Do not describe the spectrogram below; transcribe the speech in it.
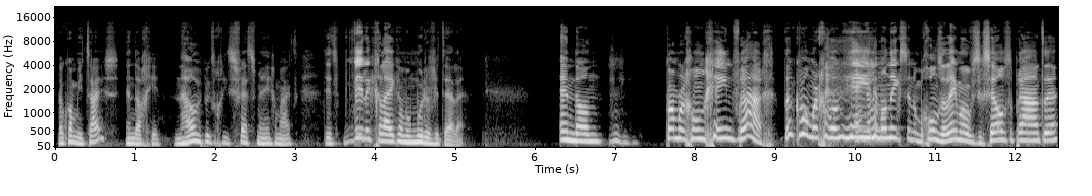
Dan kwam je thuis en dacht je, nou heb ik toch iets vets meegemaakt. Dit wil ik gelijk aan mijn moeder vertellen. En dan kwam er gewoon geen vraag. Dan kwam er gewoon helemaal niks. En dan begon ze alleen maar over zichzelf te praten.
